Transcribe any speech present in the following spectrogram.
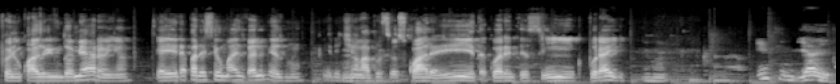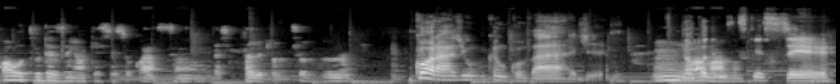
Foi num quadrinho do Homem-Aranha. E aí ele apareceu mais velho mesmo. Ele tinha Uhum. lá pros seus 40, 45, por aí. Uhum. Enfim, e aí, qual outro desenho aqueceu seu coração dessa Coragem, um cão covarde. hum, Não podemos amava. esquecer.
